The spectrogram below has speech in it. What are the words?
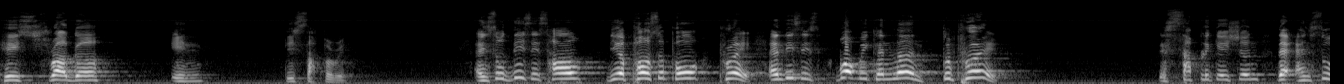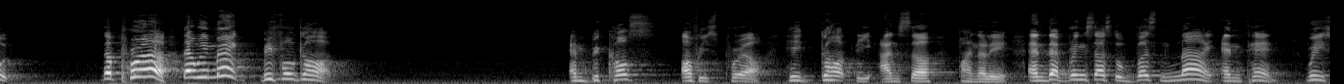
his struggle in this suffering. And so this is how the Apostle Paul prayed. And this is what we can learn to pray. The supplication that ensued. The prayer that we make before God. And because of his prayer, he got the answer finally. And that brings us to verse 9 and 10, which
